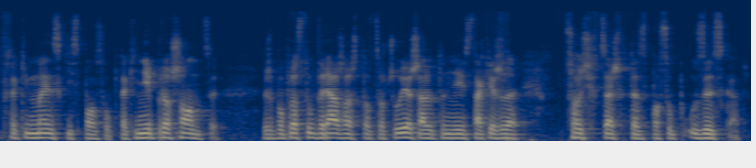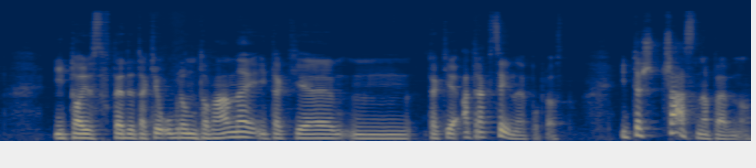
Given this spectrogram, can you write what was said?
w taki męski sposób, taki nieproszący że po prostu wyrażasz to, co czujesz, ale to nie jest takie, że coś chcesz w ten sposób uzyskać. I to jest wtedy takie ugruntowane i takie, mm, takie atrakcyjne po prostu. I też czas na pewno,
